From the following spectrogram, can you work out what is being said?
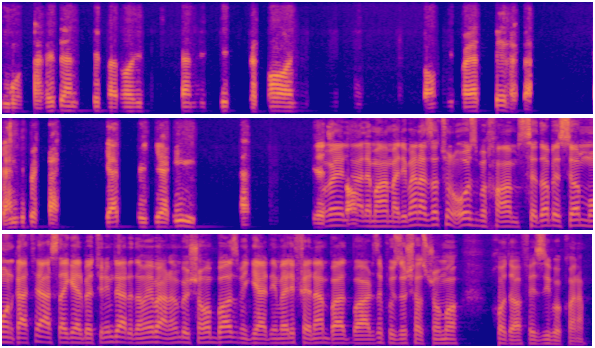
معتقدند که برای رسیدن یک رفاه اسلامی باید برود یعنی به قطعیت به یقین آقای لعل محمدی من ازتون عذر می‌خوام. صدا بسیار منقطع است. اگر بتونیم در ادامه برنامه به شما باز میگردیم ولی فعلا باید با عرض پوزش از شما خداحافظی بکنم.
